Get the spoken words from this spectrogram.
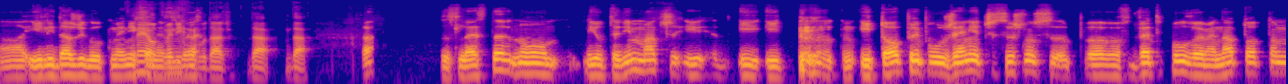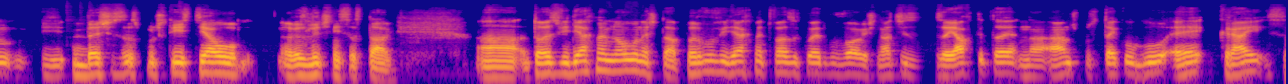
а, или даже го отмениха. Не, отмениха не го даже. Да, да. да. С Лестър, но и от един матч и, и, и, и то при положение, че всъщност в двете полувремена то там беше с почти изцяло различни състави. Тоест видяхме много неща. Първо видяхме това, за което говориш. Значи заявката на Анч Постекоглу е край с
